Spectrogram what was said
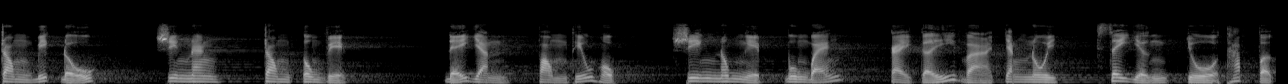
trong biết đủ, siêng năng trong công việc. Để dành phòng thiếu hụt, siêng nông nghiệp buôn bán, cày cấy và chăn nuôi, xây dựng chùa tháp phật,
